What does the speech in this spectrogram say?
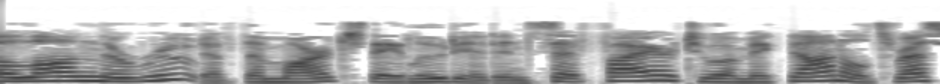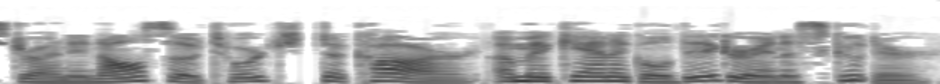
Along the route of the march they looted and set fire to a McDonald's restaurant and also torched a car, a mechanical digger and a scooter.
